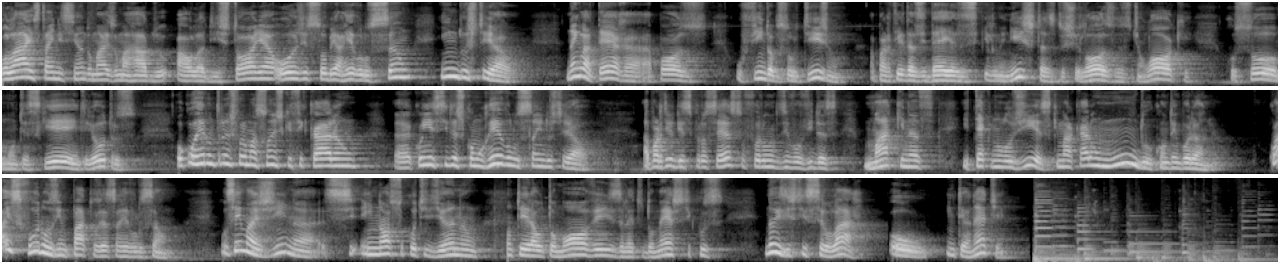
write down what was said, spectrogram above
Olá, está iniciando mais uma rádio aula de história, hoje sobre a Revolução Industrial. Na Inglaterra, após o fim do absolutismo, a partir das ideias iluministas dos filósofos John Locke, Rousseau, Montesquieu, entre outros, ocorreram transformações que ficaram eh, conhecidas como Revolução Industrial. A partir desse processo foram desenvolvidas máquinas e tecnologias que marcaram o mundo contemporâneo. Quais foram os impactos dessa revolução? Você imagina se em nosso cotidiano não ter automóveis, eletrodomésticos, não existisse celular ou internet?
